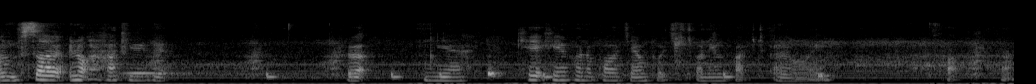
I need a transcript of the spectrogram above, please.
I'm so not happy with it. But, yeah. Kate came from the party and it on impact only. Fuck that.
